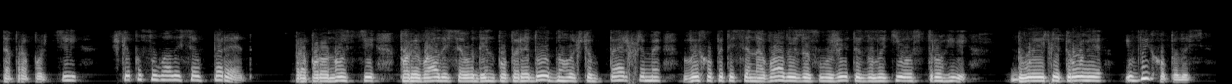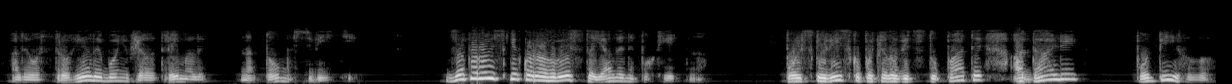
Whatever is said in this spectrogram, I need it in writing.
та прапорці ще посувалися вперед. Прапороносці поривалися один поперед одного, щоб першими вихопитися на валу і заслужити золоті остроги. Двоє чи троє і вихопились, але остроги, либонь, вже отримали на тому світі. Запорозькі корогви стояли непохитно. Польське військо почало відступати, а далі побігло.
